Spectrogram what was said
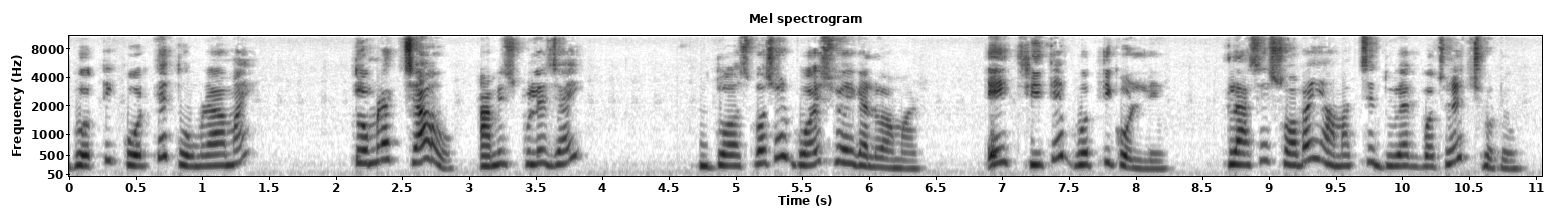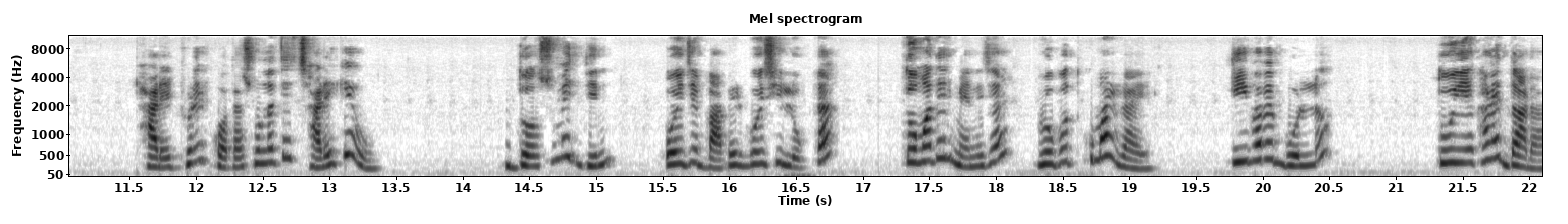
ভর্তি করতে তোমরা আমায়? তোমরা চাও, আমি স্কুলে যাই। দশ বছর বয়স হয়ে গেল আমার, এই থ্রিতে ভর্তি করলে, ক্লাসে সবাই আমার চেয়ে দু এক বছরের ছোট। ঠাড়ে ঠোড়ে কথা শোনাতে ছাড়ে কেউ? দশমীর দিন, ওই যে বাপের বয়সী লোকটা, তোমাদের ম্যানেজার প্রবোধ কুমার রায়। কীভাবে বলল? তুই এখানে দাঁড়া,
